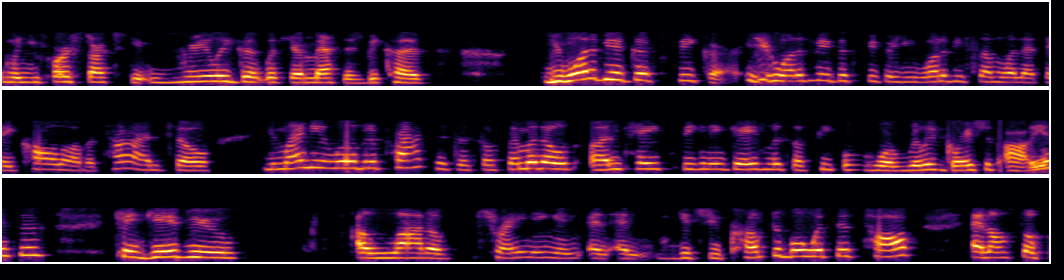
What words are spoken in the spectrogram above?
when you first start to get really good with your message because you want to be a good speaker. You want to be a good speaker. You want to be someone that they call all the time. So you might need a little bit of practice. And so some of those unpaid speaking engagements of people who are really gracious audiences can give you a lot of training and, and, and get you comfortable with this talk and also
